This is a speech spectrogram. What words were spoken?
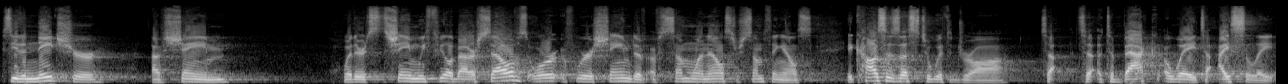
See, the nature of shame, whether it's shame we feel about ourselves or if we're ashamed of, of someone else or something else, it causes us to withdraw, to, to, to back away, to isolate.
